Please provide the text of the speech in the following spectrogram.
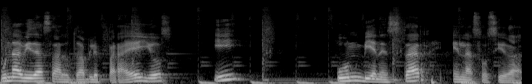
una vida saludable para ellos y un bienestar en la sociedad.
